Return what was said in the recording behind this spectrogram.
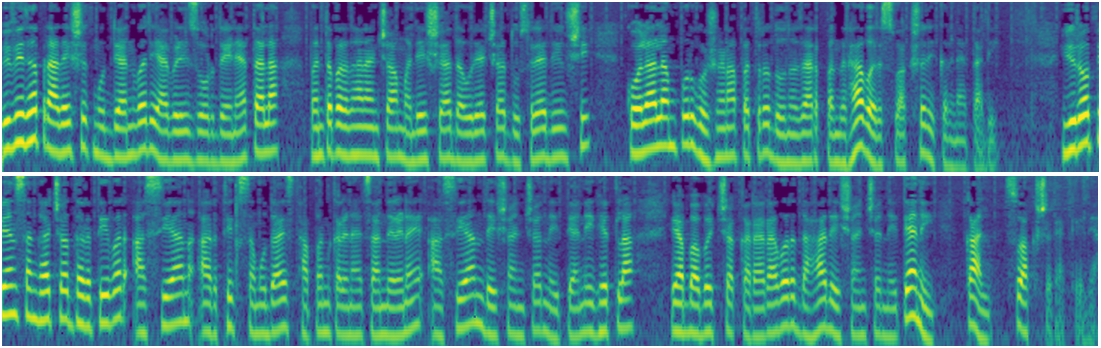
विविध प्रादेशिक मुद्द्यांवर यावेळी जोर देण्यात आला. पंतप्रधानांच्या मलेशिया दौऱ्याच्या दुसऱ्या दिवशी कोलालंपूर घोषणापत्र दोन हजार पंधरावर स्वाक्षरी करण्यात आली. युरोपियन संघाच्या धर्तीवर आसियान आर्थिक समुदाय स्थापन करण्याचा निर्णय आसियान देशांच्या नेत्यांनी घेतला. याबाबतच्या करारावर दहा देशांच्या नेत्यांनी काल स्वाक्षऱ्या केल्या.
